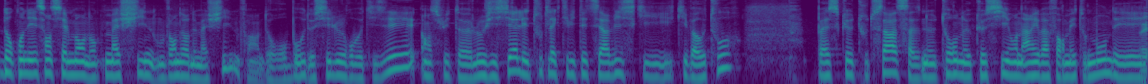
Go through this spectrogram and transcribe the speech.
Donc on est essentiellement donc machine, vendeur de machines, enfin de robots, de cellules robotisées. Ensuite euh, logiciel et toute l'activité de service qui qui va autour parce que tout ça, ça ne tourne que si on arrive à former tout le monde et, Oui.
